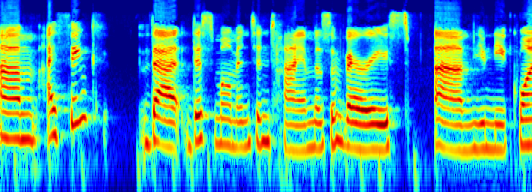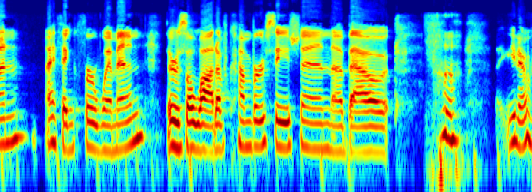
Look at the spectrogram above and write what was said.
Um, I think that this moment in time is a very um, unique one. I think for women, there's a lot of conversation about, you know,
